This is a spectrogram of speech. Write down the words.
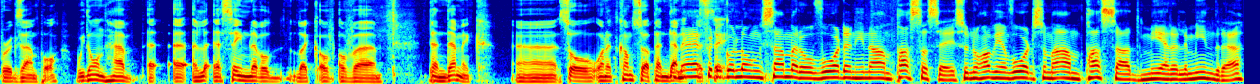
for example we don't have a, a, a same level like of of a pandemic. Uh, so when it comes to a pandemic, Nej, för det say, går långsammare och vården hinner anpassa sig. Så nu har vi en vård som är anpassad mer eller mindre.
